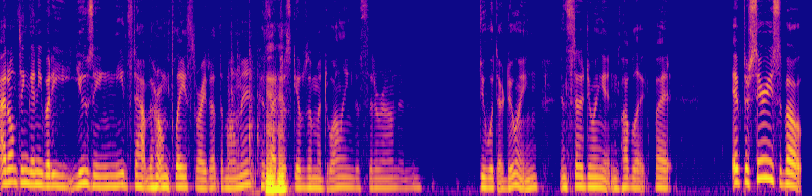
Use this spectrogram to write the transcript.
I don't think anybody using needs to have their own place right at the moment because that Mhm. just gives them a dwelling to sit around and do what they're doing instead of doing it in public. But if they're serious about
